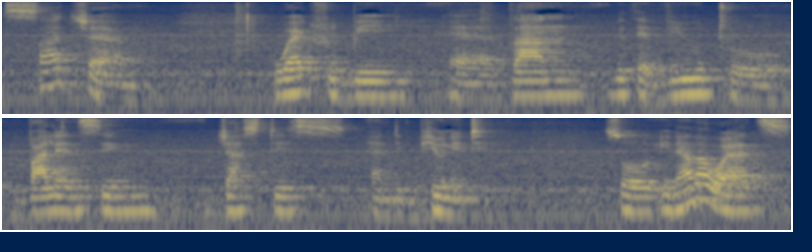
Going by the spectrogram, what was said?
such um, work should be uh, done with a view to balancing justice and impunity. So, in other words,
